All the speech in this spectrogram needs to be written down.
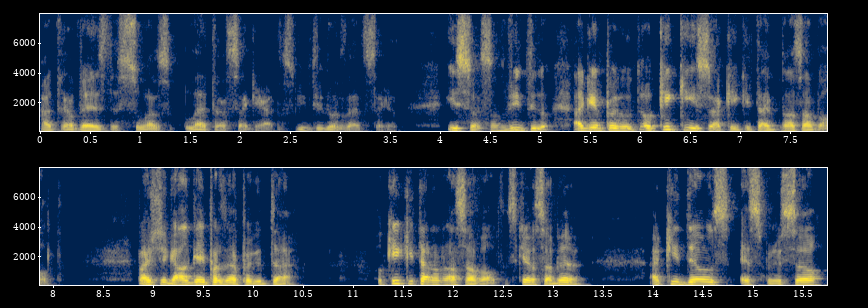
através de suas letras sagradas, 22 letras sagradas. Isso são 22. Alguém pergunta, o que, que é isso aqui que está à nossa volta? Vai chegar alguém para perguntar, o que que está na nossa volta? Você quer saber? Aqui Deus expressou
